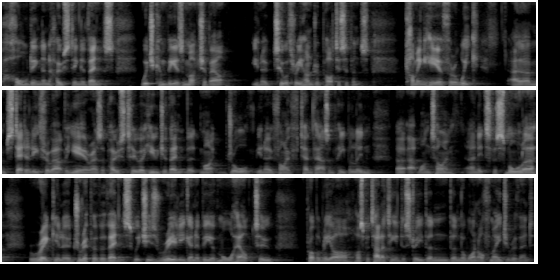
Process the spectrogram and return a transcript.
holding and hosting events, which can be as much about you know two or three hundred participants coming here for a week um, steadily throughout the year, as opposed to a huge event that might draw you know five, ten thousand people in uh, at one time. And it's the smaller, regular drip of events which is really going to be of more help to probably our hospitality industry than than the one-off major event.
